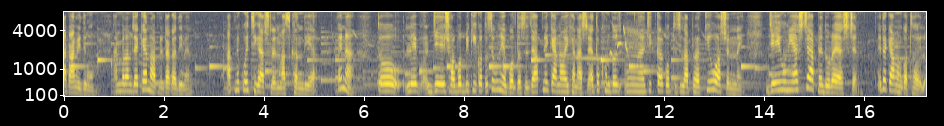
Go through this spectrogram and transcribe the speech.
টাকা আমি দেবো আমি বললাম যে, কেন আপনি টাকা দিবেন? আপনি কই থেকে আসলেন মাঝখান দিয়া? তাই না? তো লে যে শরবত বিক্রি করতেছে উনি বলতেছে যে, আপনি কেন এখানে আসছেন এতক্ষণ তো চিৎকার করতেছিল, আপনারা কেউ আসেন নাই। যেই উনি আসছে, আপনি দৌড়ায় আসছেন। এটা কেমন কথা হলো?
